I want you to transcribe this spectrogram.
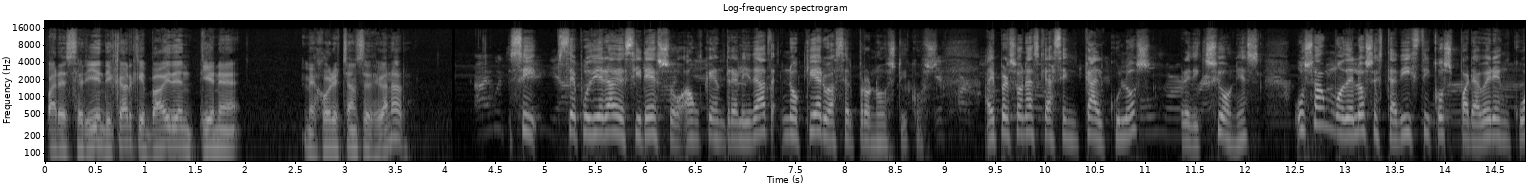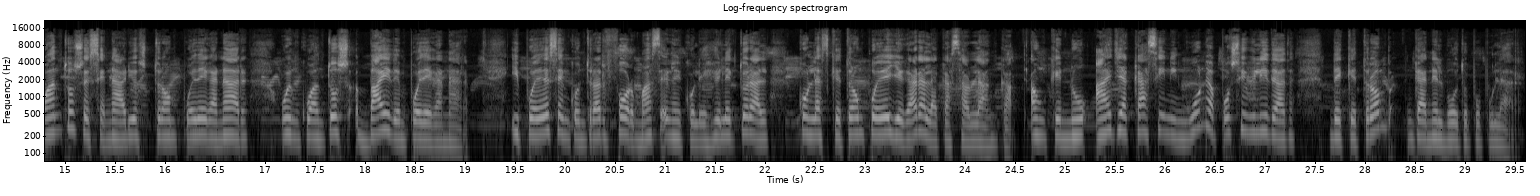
parecería indicar que Biden tiene mejores chances de ganar. Sí, se pudiera decir eso, aunque en realidad no quiero hacer pronósticos. Hay personas que hacen cálculos predicciones, usan modelos estadísticos para ver en cuántos escenarios Trump puede ganar o en cuántos Biden puede ganar. Y puedes encontrar formas en el colegio electoral con las que Trump puede llegar a la Casa Blanca, aunque no haya casi ninguna posibilidad de que Trump gane el voto popular.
